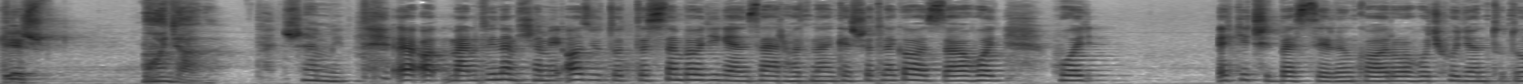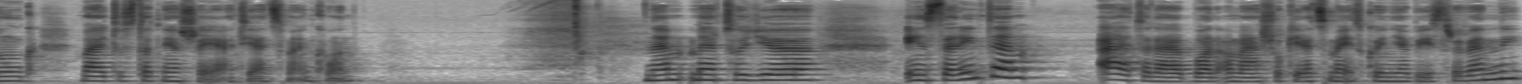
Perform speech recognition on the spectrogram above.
és, és mondjad! Semmi. Mármint, hogy nem semmi. Az jutott eszembe, hogy igen, zárhatnánk esetleg azzal, hogy, hogy egy kicsit beszélünk arról, hogy hogyan tudunk változtatni a saját játszmánkon. Nem? Mert hogy én szerintem általában a mások játszmáit könnyebb észrevenni,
